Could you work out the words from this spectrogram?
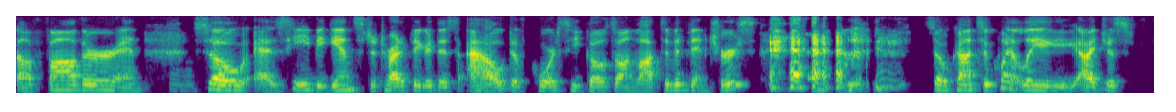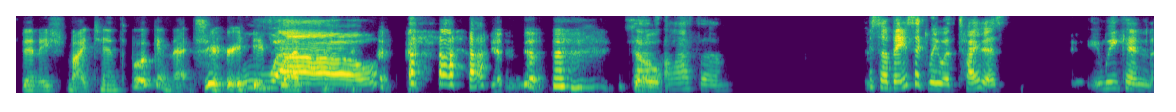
uh, father. And mm-hmm. so, as he begins to try to figure this out, of course, he goes on lots of adventures. so, consequently, I just finished my 10th book in that series. Wow. so That's awesome. So basically with Titus, we can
